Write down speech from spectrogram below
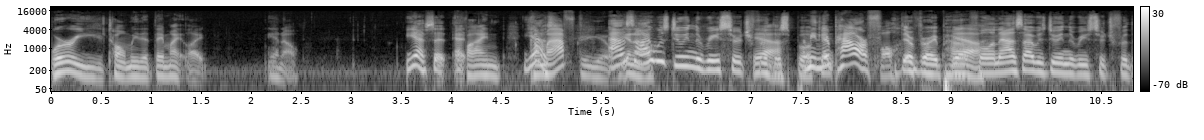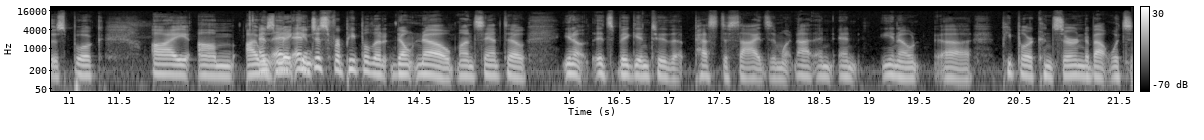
worried. You told me that they might like, you know, yes, at, at- find yes. come after you. As you know. I was doing the research for yeah. this book, I mean, they're powerful. They're very powerful. Yeah. And as I was doing the research for this book, I um I was and, making and just for people that don't know, Monsanto, you know, it's big into the pesticides and whatnot, and and you know, uh, people are concerned about what's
